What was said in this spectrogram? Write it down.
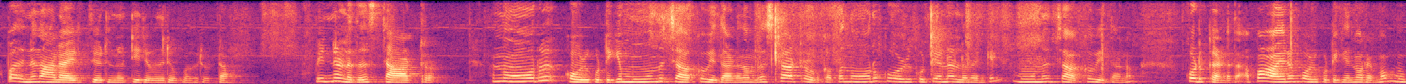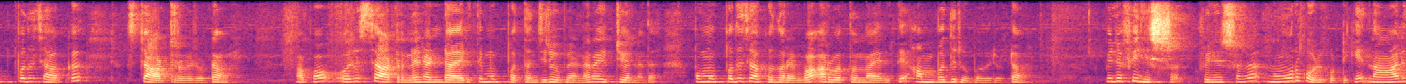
അപ്പോൾ അതിന് നാലായിരത്തി ഒരുന്നൂറ്റി ഇരുപത് രൂപ വരും കേട്ടോ. പിന്നുള്ളത് സ്റ്റാർട്ടർ നൂറ് കോഴിക്കുട്ടിക്ക് മൂന്ന് ചാക്ക് വീതമാണ് നമ്മൾ സ്റ്റാർട്ടർ കൊടുക്കുക. അപ്പോൾ നൂറ് കോഴിക്കുട്ടിയാണ് ഉള്ളതെങ്കിൽ മൂന്ന് ചാക്ക് വീതമാണ് കൊടുക്കേണ്ടത്. അപ്പോൾ ആയിരം കോഴിക്കുട്ടിക്ക് എന്ന് പറയുമ്പോൾ മുപ്പത് ചാക്ക് സ്റ്റാർട്ടർ വരും കേട്ടോ അപ്പോൾ ഒരു സ്റ്റാർട്ടറിന് രണ്ടായിരത്തി മുപ്പത്തഞ്ച് രൂപയാണ് റേറ്റ് വരുന്നത്. അപ്പോൾ മുപ്പത് ചാക്ക് എന്ന് പറയുമ്പോൾ അറുപത്തൊന്നായിരത്തി അമ്പത് രൂപ വരും കേട്ടോ പിന്നെ ഫിനിഷർ ഫിനിഷർ നൂറ് കോഴിക്കുട്ടിക്ക് നാല്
